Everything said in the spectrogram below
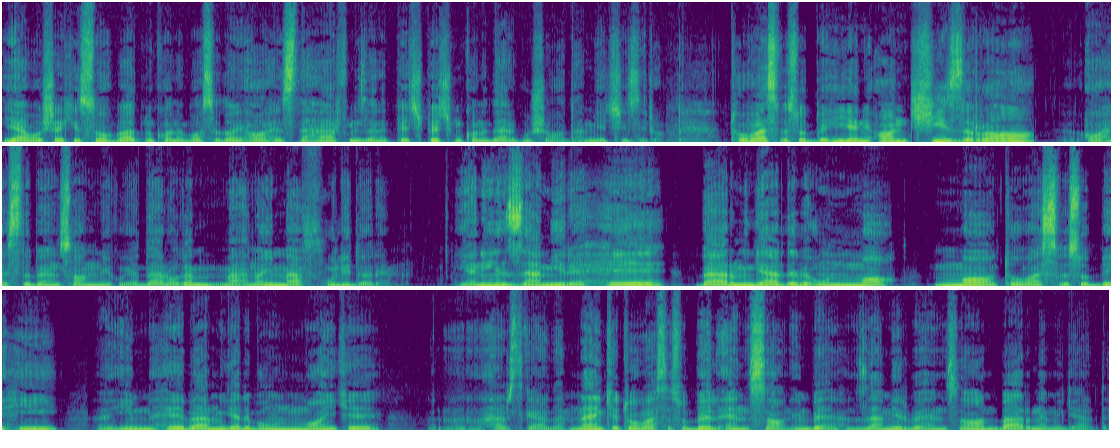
یواشکی صحبت می‌کنه با صدای آهسته حرف می‌زنه پچ پچ می‌کنه در گوش آدم یه چیزی رو. تو وسط بهی یعنی آن چیز را آهسته به انسان می‌گوید. در واقع معنای مفعولی داره. یعنی این زمیر ه برمیگرده به اون ما. ما تو وسوس بهی این ه برمیگرده به اون مایی که عرض کردم. نه اینکه تو وسوس به انسان. این به زمیر به انسان بر نمیگرده.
